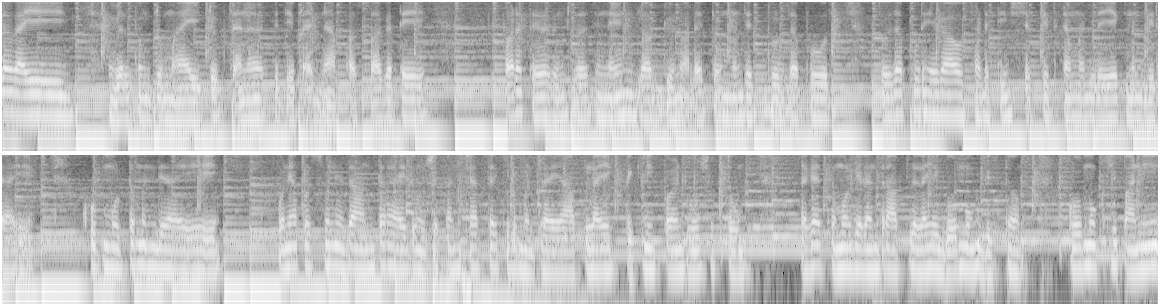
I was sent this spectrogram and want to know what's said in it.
Hello guys welcome to my YouTube channel तिथे प्राईडने आपलं स्वागत आहे परत तुमचा जे नवीन ब्लॉग घेऊन आहे तो म्हणजे तुळजापूर तुळजापूर हे गाव साडेतीन शक्तिपीठामधले एक मंदिर आहे। खूप मोठं मंदिर आहे पुण्यापासून याचं अंतर आहे दोनशे पंच्याहत्तर किलोमीटर आहे. आपला एक पिकनिक पॉईंट होऊ शकतो. सगळ्यात समोर गेल्यानंतर आपल्याला हे गोमुख दिसतं. गोमुख पाणी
